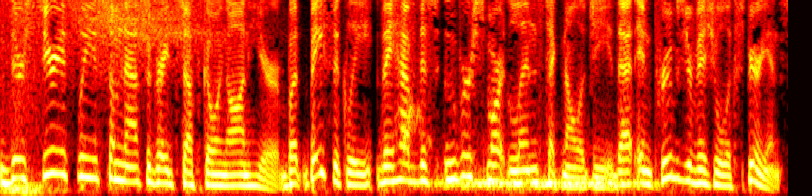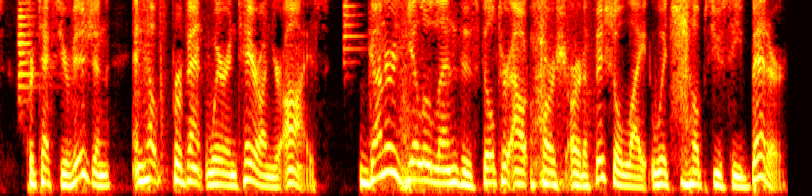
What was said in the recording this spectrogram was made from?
There's seriously some NASA grade stuff going on here, but basically they have this uber smart lens technology that improves your visual experience, protects your vision, and helps prevent wear and tear on your eyes. Gunnar's yellow lenses filter out harsh artificial light, which helps you see better,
